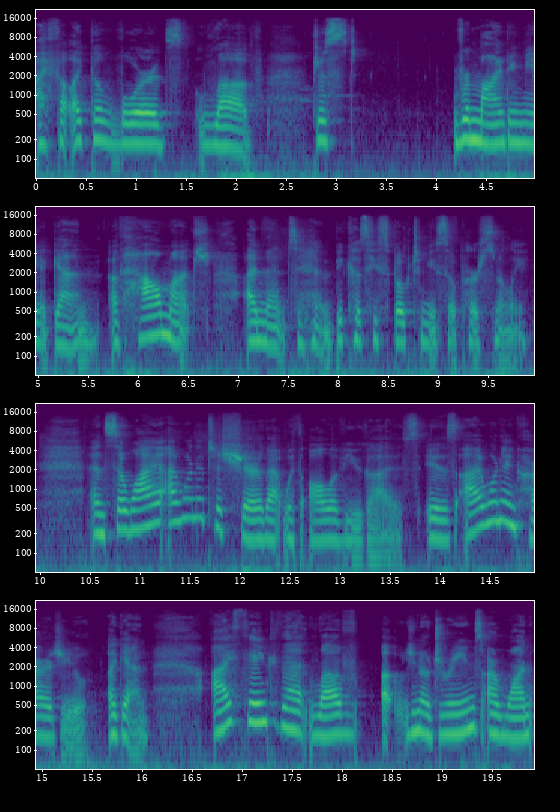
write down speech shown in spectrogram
I felt like the Lord's love just reminding me again of how much I meant to him because he spoke to me so personally. And so, why I wanted to share that with all of you guys is I want to encourage you again. I think that love uh, you know, dreams are one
